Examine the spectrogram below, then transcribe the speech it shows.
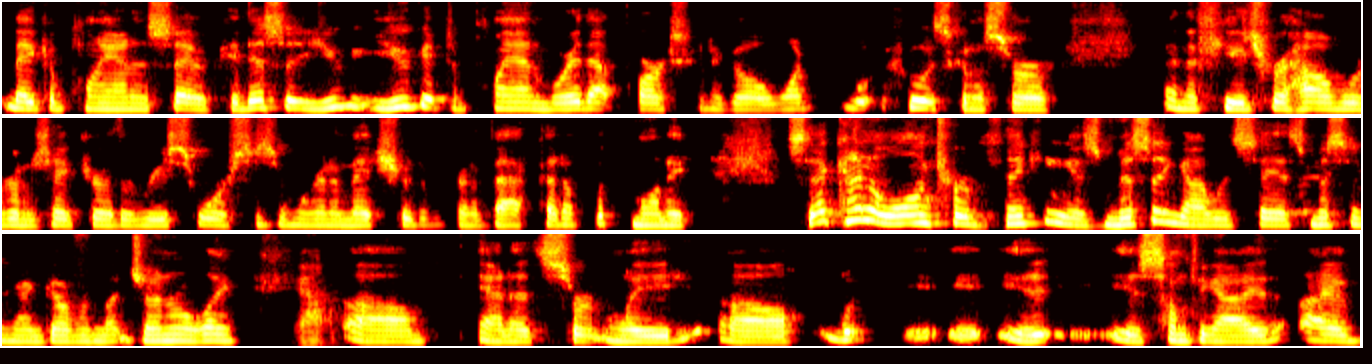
make a plan and say, okay, this is you. You get to plan where that park's going to go, what who it's going to serve in the future, how we're going to take care of the resources, and we're going to make sure that we're going to back that up with money. So that kind of long term thinking is missing. I would say it's missing in government generally, Yeah. um, and it certainly uh, w- i- i- is something I I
